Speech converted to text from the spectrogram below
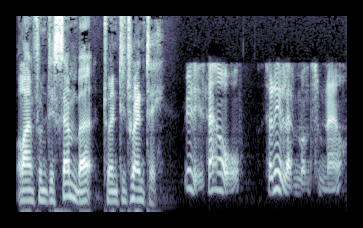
Well, I'm from December 2020. Really, is that all? It's only 11 months from now.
